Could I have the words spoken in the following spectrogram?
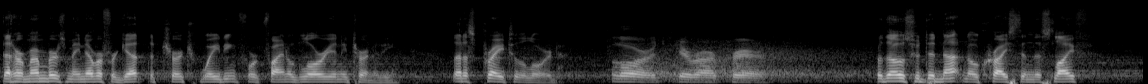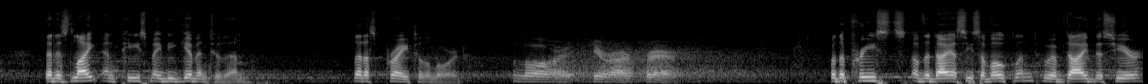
that her members may never forget the church waiting for final glory in eternity, let us pray to the Lord. Lord, hear our prayer. For those who did not know Christ in this life, that his light and peace may be given to them. Let us pray to the Lord. Lord, hear our prayer. For the priests of the Diocese of Oakland who have died this year,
